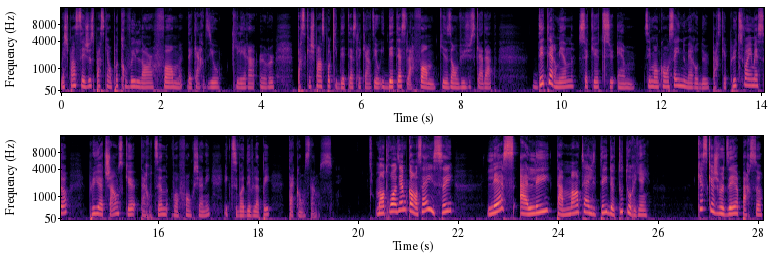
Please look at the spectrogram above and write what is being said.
Mais je pense que c'est juste parce qu'ils n'ont pas trouvé leur forme de cardio qui les rend heureux. Parce que je pense pas qu'ils détestent le cardio. Ils détestent la forme qu'ils ont vue jusqu'à date. Détermine ce que tu aimes. C'est mon conseil numéro deux. Parce que plus tu vas aimer ça, plus il y a de chances que ta routine va fonctionner et que tu vas développer ta constance. Mon troisième conseil, c'est Laisse aller ta mentalité de tout ou rien. Qu'est-ce que je veux dire par ça?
